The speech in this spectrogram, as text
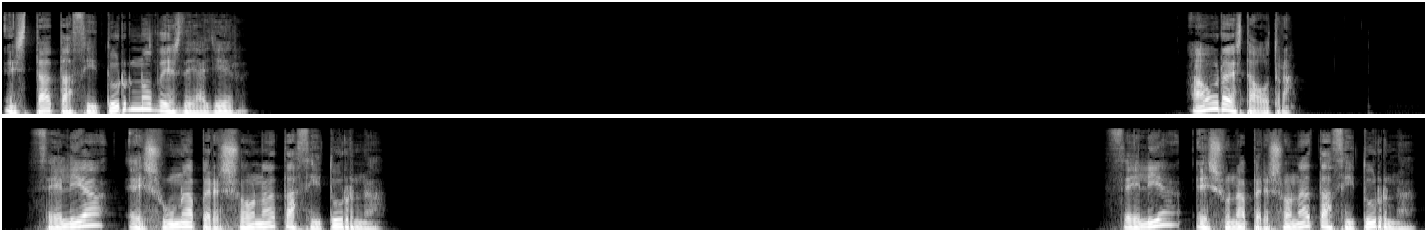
está taciturno desde ayer. Ahora está otra. Celia es una persona taciturna. Celia es una persona taciturna.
